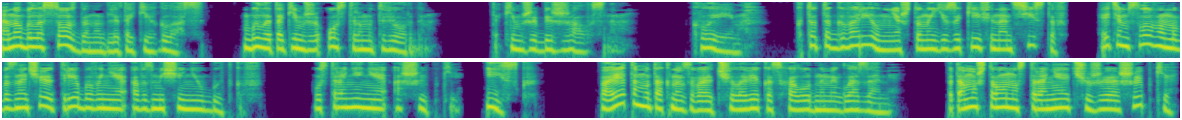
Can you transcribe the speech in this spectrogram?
Оно было создано для таких глаз. Было таким же острым и твердым, таким же безжалостным. Клейм. Кто-то говорил мне, что на языке финансистов этим словом обозначают требования о возмещении убытков, устранение ошибки, иск. Поэтому так называют человека с холодными глазами. Потому что он устраняет чужие ошибки?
